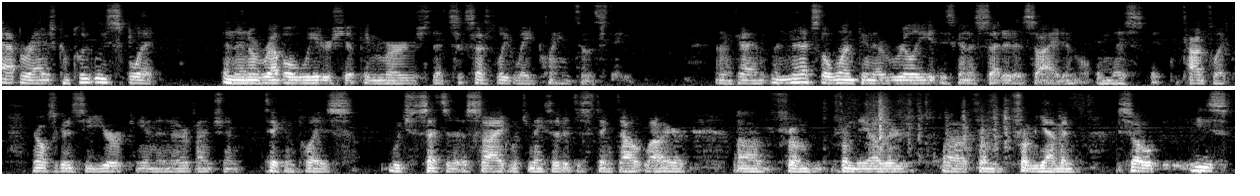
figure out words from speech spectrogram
apparatus completely split and then a rebel leadership emerged that successfully laid claim to the state. Okay, and that's the one thing that really is going to set it aside in, in this conflict. You're also going to see European intervention taking place which sets it aside, which makes it a distinct outlier uh, from from the other uh, from from Yemen. So he's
